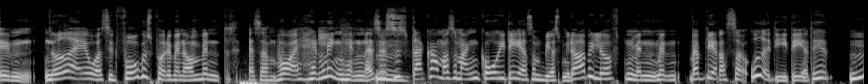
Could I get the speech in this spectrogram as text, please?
øhm, noget er jo at sætte fokus på det, men omvendt, altså, hvor er handlingen henne? Altså, mm. jeg synes, der kommer så mange gode idéer, som bliver smidt op i luften, men, men hvad bliver der så ud af de idéer? Det, mm.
